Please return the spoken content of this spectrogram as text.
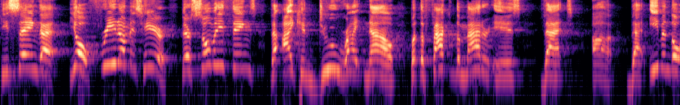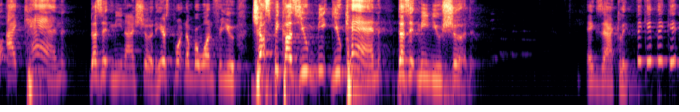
he's saying that, yo, freedom is here. There's so many things that I can do right now, but the fact of the matter is that uh, that even though I can, doesn't mean I should. Here's point number one for you. Just because you me- you can doesn't mean you should. Exactly. Think it.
